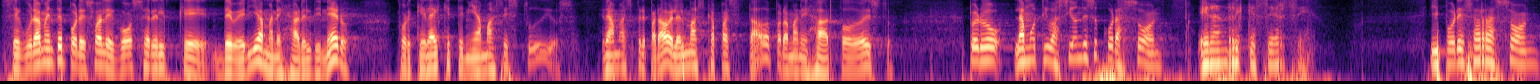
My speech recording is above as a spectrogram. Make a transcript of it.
Seguramente por eso alegó ser el que debería manejar el dinero porque era el que tenía más estudios, era más preparado, era el más capacitado para manejar todo esto. Pero la motivación de su corazón era enriquecerse. Y por esa razón,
